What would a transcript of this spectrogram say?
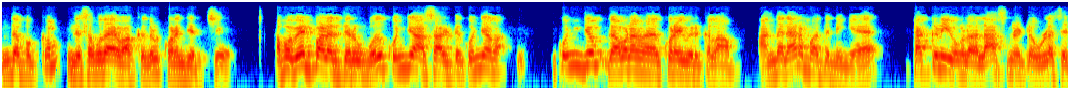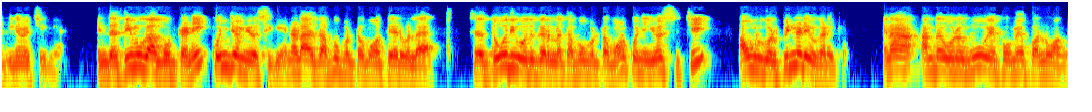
இந்த பக்கம் இந்த சமுதாய வாக்குகள் குறைஞ்சிருச்சு. அப்போ வேட்பாளர் தெரிவும் போது கொஞ்சம் அசால்ட்டு கொஞ்சம் கொஞ்சம் கவன குறைவு இருக்கலாம். அந்த நேரம் பார்த்து நீங்க டக்குன்னு இவங்களை லாஸ்ட் மினிட்ல உள்ள சேர்த்தீங்கன்னு வச்சுக்கங்க இந்த திமுக கூட்டணி கொஞ்சம் யோசிக்கும் என்னடா தப்பு பண்ணிட்டோமோ தேர்வுல? சரி, தொகுதி ஒதுக்குறதுல தப்பு பண்ணிட்டோமோன்னு கொஞ்சம் யோசிச்சு அவங்களுக்கு ஒரு பின்னடைவு கிடைக்கும். ஏன்னா அந்த ஒரு மூவ் எப்பவுமே பண்ணுவாங்க.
